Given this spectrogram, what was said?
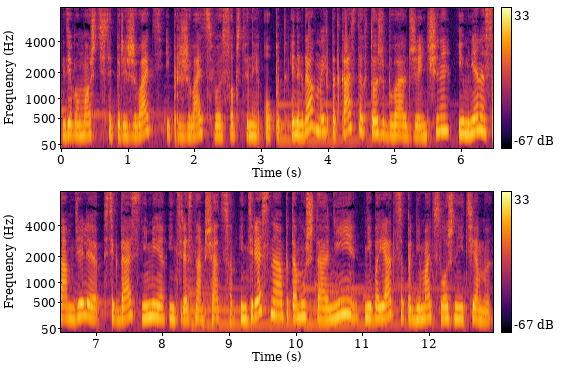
где вы можете сопереживать и проживать свой собственный опыт. Иногда в моих подкастах тоже бывают женщины, и мне на самом деле всегда с ними интересно общаться. Интересно, потому что они не боятся поднимать сложные темы,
